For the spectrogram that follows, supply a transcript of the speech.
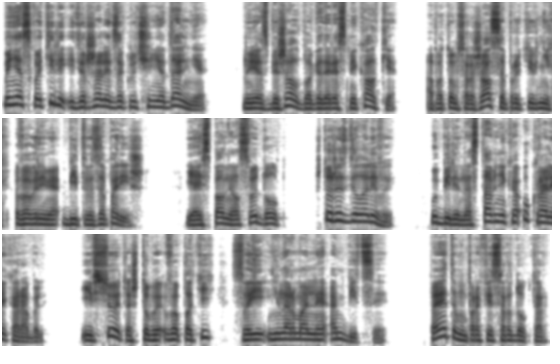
Меня схватили и держали в заключении дальнее, но я сбежал благодаря смекалке, а потом сражался против них во время битвы за Париж. Я исполнял свой долг. Что же сделали вы? Убили наставника, украли корабль. И все это, чтобы воплотить свои ненормальные амбиции. Поэтому, профессор-доктор,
